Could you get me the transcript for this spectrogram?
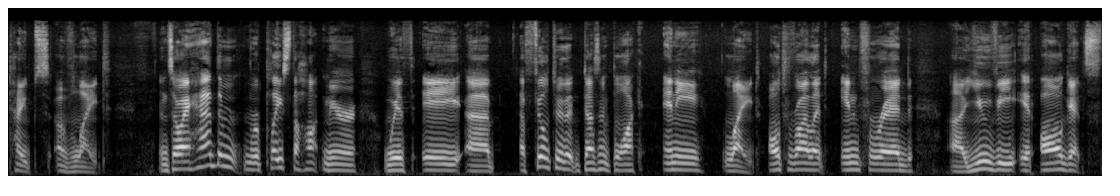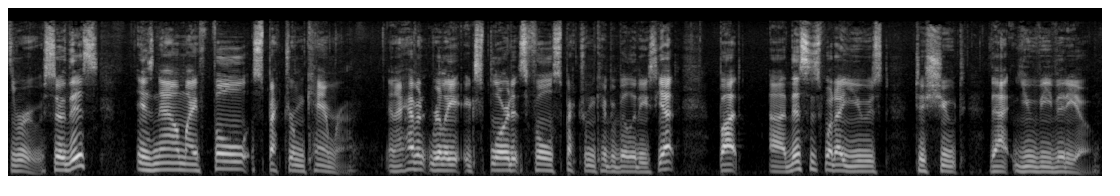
types of light. And so I had them replace the hot mirror with a, uh, a filter that doesn't block any light. Ultraviolet, infrared, uh, UV, it all gets through. So this is now my full spectrum camera and I haven't really explored its full spectrum capabilities yet, but uh, this is what I used to shoot that UV video.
